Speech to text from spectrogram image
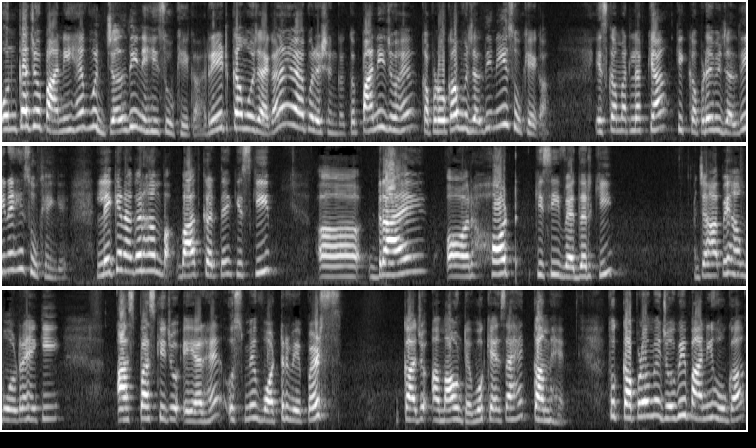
उनका जो पानी है वो जल्दी नहीं सूखेगा। रेट कम हो जाएगा ना एवापोरेशन का। तो पानी जो है, कपड़ों का वो जल्दी नहीं सूखेगा। इसका मतलब क्या? कि कपड़े भी जल्दी नहीं सूखेंगे। लेकिन अगर हम बात करते हैं किसकी ड्राई और हॉट किसी वेदर की, जहाँ पे हम बोल रहे हैं कि आसपास की जो एयर है, उसमें वाटर वेपर्स का जो अमाउंट है, वो कैसा है? कम है। तो कपड़ों में जो भी पानी होगा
